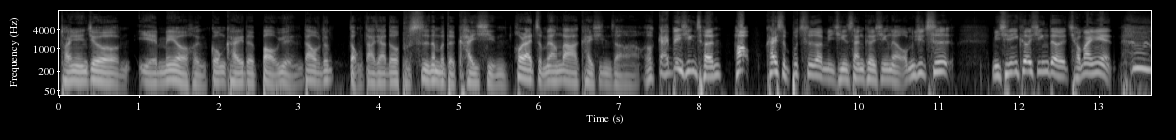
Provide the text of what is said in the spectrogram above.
团员就也没有很公开的抱怨，但我都懂，大家都不是那么的开心。后来怎么样大家开心，你知道吗？我说改变行程，好。开始不吃了米其林三颗星了，我们去吃米其林一颗星的荞麦面。嗯，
